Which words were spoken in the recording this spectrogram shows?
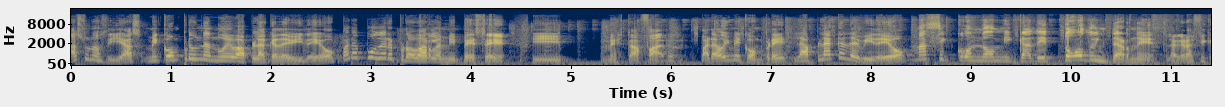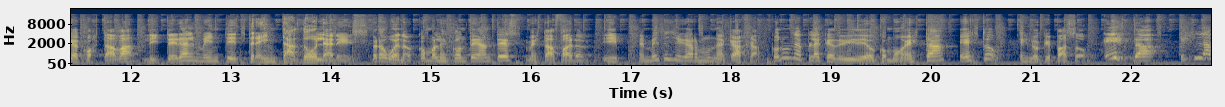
Hace unos días me compré una nueva placa de video para poder probarla en mi PC y me estafaron. Para hoy me compré la placa de video más económica de todo internet. La gráfica costaba literalmente 30 dólares. Pero bueno, como les conté antes, me estafaron. Y en vez de llegarme una caja con una placa de video como esta, esto es lo que pasó. Esta es la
